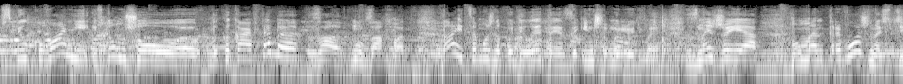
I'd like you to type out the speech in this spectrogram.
в спілкуванні і в тому, що викликає в тебе за ну захват. Да, і це можна поділити з іншими людьми. Знижує момент тривожності,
